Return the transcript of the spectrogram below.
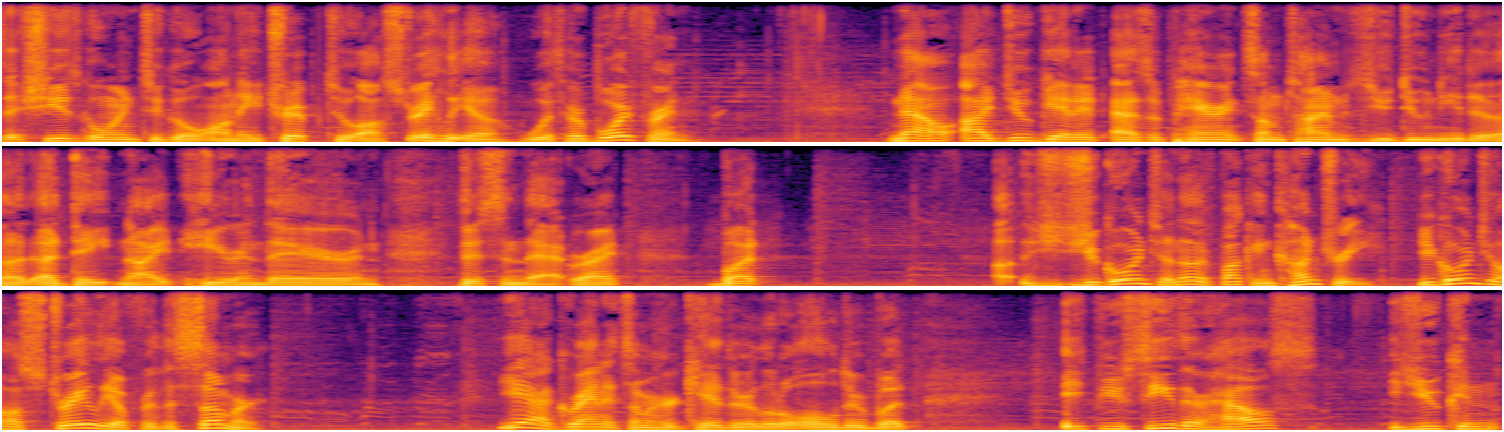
that she is going to go on a trip to Australia with her boyfriend. Now, I do get it. As a parent, sometimes you do need a, a date night here and there and this and that, right? But uh, you're going to another fucking country. You're going to Australia for the summer. Yeah, granted, some of her kids are a little older, but if you see their house, you can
